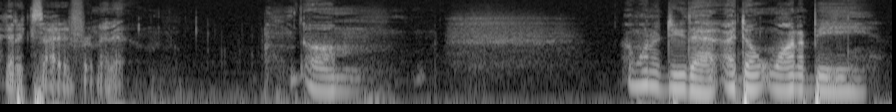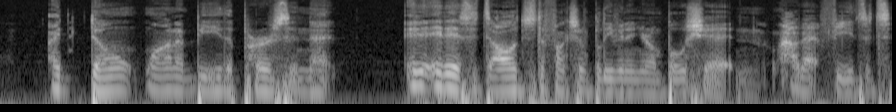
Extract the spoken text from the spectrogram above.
I got excited for a minute. Um, I want to do that. I don't want to be. I don't want to be the person that it, it is. It's all just a function of believing in your own bullshit and how that feeds. It's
